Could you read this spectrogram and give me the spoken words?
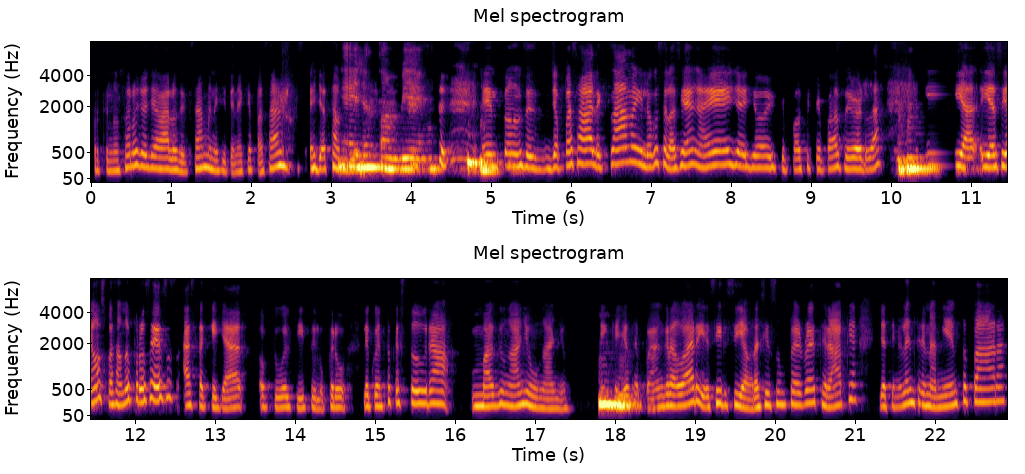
porque no solo yo llevaba los exámenes y tenía que pasarlos, ella también. Ella también. Entonces, yo pasaba el examen y luego se lo hacían a ella y yo, qué pase, qué pase, ¿verdad? y, y, así íbamos pasando procesos hasta que ya obtuvo el título, pero le cuento que esto dura más de un año, un año, en que ellas se puedan graduar y decir, sí, ahora sí es un perro de terapia, ya tiene el entrenamiento para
